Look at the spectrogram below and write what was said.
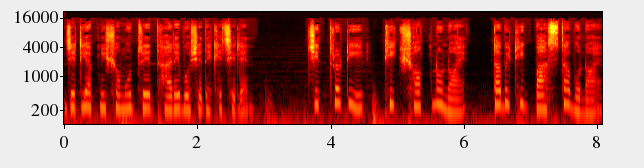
যেটি আপনি সমুদ্রের ধারে বসে দেখেছিলেন। চিত্রটি ঠিক স্বপ্ন নয় তবে ঠিক বাস্তবও নয়,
